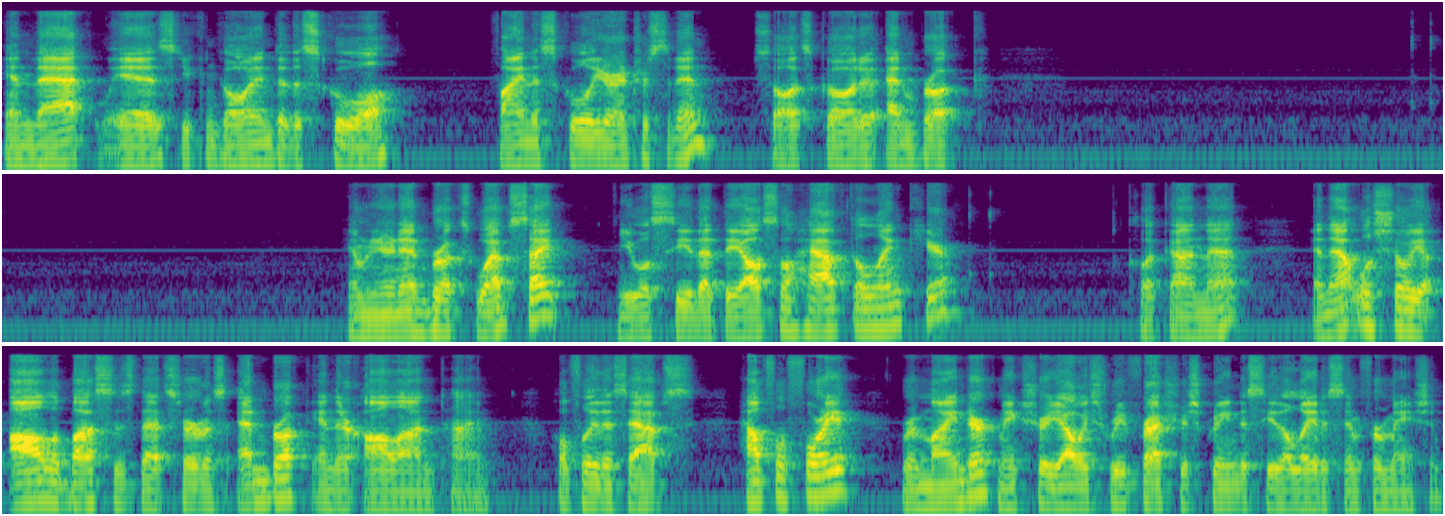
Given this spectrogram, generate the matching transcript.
and that is you can go into the school, find the school you're interested in. So let's go to Edinbrook. And when you're in Edinbrook's website, you will see that they also have the link here. Click on that. And that will show you all the buses that service Edinbrook and they're all on time. Hopefully this app's helpful for you. Reminder, make sure you always refresh your screen to see the latest information.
